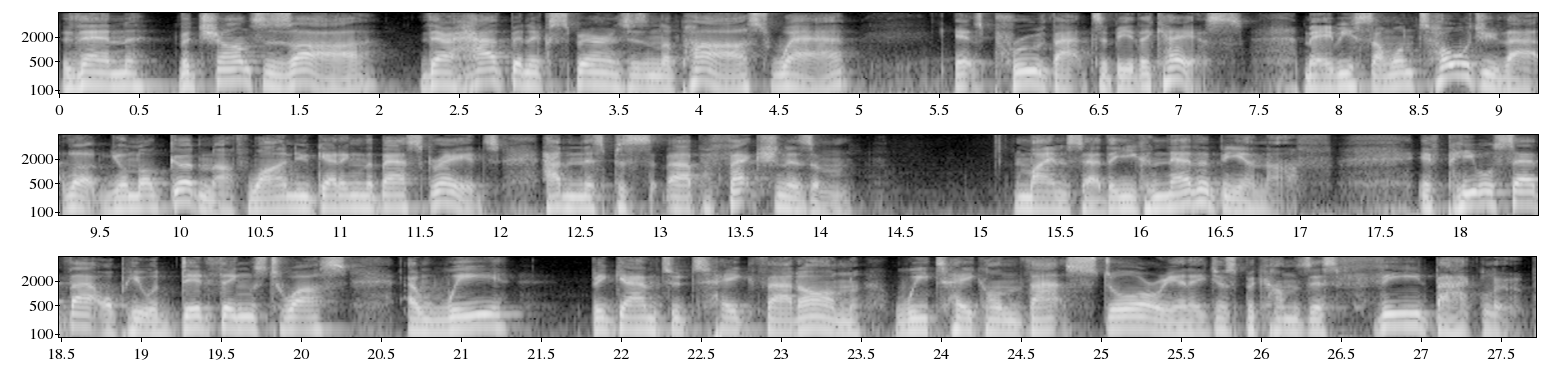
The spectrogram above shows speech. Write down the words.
then the chances are there have been experiences in the past where it's proved that to be the case. Maybe someone told you that, look, you're not good enough. Why aren't you getting the best grades? Having this uh, perfectionism mindset that you can never be enough If people said that or people did things to us and we began to take that on, we take on that story and it just becomes this feedback loop.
